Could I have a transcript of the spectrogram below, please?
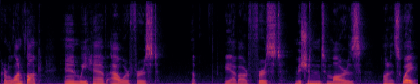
Kerbal Alarm Clock, and we have our first oh, we have our first mission to Mars on its way.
